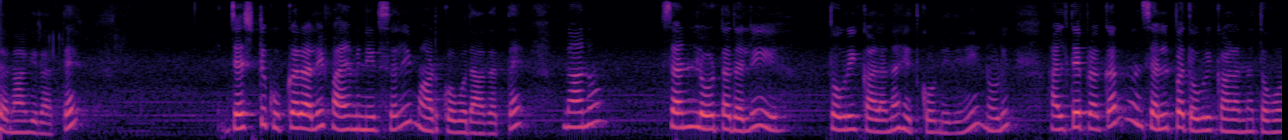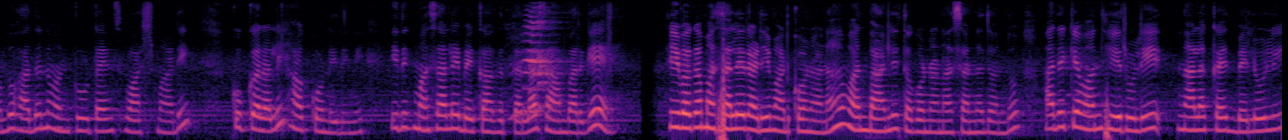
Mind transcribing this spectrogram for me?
ಚೆನ್ನಾಗಿರುತ್ತೆ. ಜಸ್ಟ್ ಕುಕ್ಕರಲ್ಲಿ ಫೈವ್ ಮಿನಿಟ್ಸಲ್ಲಿ ಮಾಡ್ಕೋಬೋದಾಗತ್ತೆ. ನಾನು ಸಣ್ಣ ಲೋಟದಲ್ಲಿ ತೊಗರಿ ಕಾಳನ್ನು ಎತ್ಕೊಂಡಿದ್ದೀನಿ. ನೋಡಿ, ಅಳತೆ ಪ್ರಕಾರ ನಾನು ಸ್ವಲ್ಪ ತೊಗರಿ ಕಾಳನ್ನು ತೊಗೊಂಡು ಅದನ್ನು ಒಂದು ಟೂ ಟೈಮ್ಸ್ ವಾಶ್ ಮಾಡಿ ಕುಕ್ಕರಲ್ಲಿ ಹಾಕ್ಕೊಂಡಿದ್ದೀನಿ. ಇದಕ್ಕೆ ಮಸಾಲೆ ಬೇಕಾಗುತ್ತಲ್ಲ ಸಾಂಬಾರಿಗೆ? ಇವಾಗ ಮಸಾಲೆ ರೆಡಿ ಮಾಡ್ಕೊಳೋಣ. ಒಂದು ಬಾಣಲಿ ತೊಗೊಳೋಣ ಸಣ್ಣದೊಂದು. ಅದಕ್ಕೆ ಒಂದು ಈರುಳ್ಳಿ, ನಾಲ್ಕೈದು ಬೆಳ್ಳುಳ್ಳಿ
